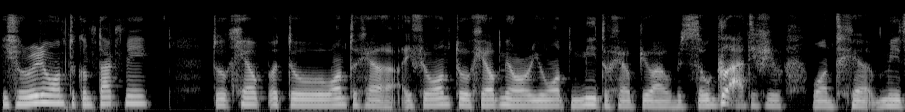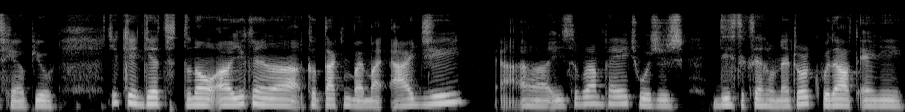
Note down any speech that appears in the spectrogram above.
if you really want to contact me, to help uh, to want to help if you want to help me or you want me to help you i will be so glad if you want help me to help you you can get to know uh, you can uh, contact me by my ig uh, instagram page which is this successful network without any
